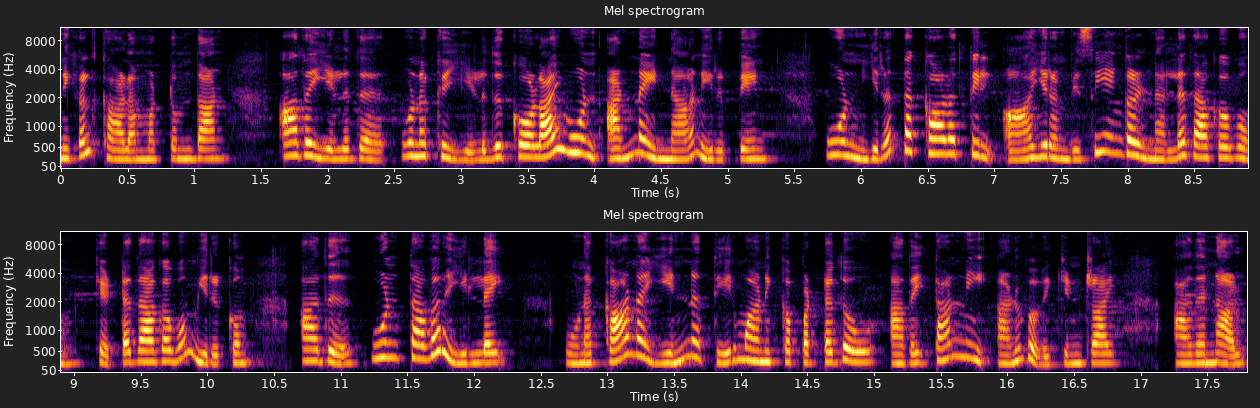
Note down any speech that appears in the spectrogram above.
நிகழ்காலம் மட்டும்தான். அதை எழுத உனக்கு எழுதுகோளாய் உன் அன்னை நான் இருப்பேன். உன் இறந்த காலத்தில் ஆயிரம் விஷயங்கள் நல்லதாகவும் கெட்டதாகவும் இருக்கும். அது உன் தவறு இல்லை. உனக்கான என்ன தீர்மானிக்கப்பட்டதோ அதைத்தான் நீ அனுபவிக்கின்றாய். அதனால்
